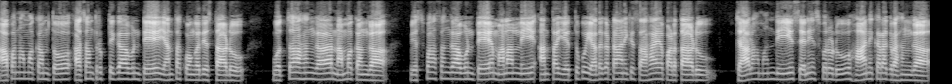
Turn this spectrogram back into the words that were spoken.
అపనమ్మకంతో అసంతృప్తిగా ఉంటే ఎంత కొంగదీస్తాడో? ఉత్సాహంగా నమ్మకంగా విశ్వాసంగా ఉంటే మనల్ని అంత ఎత్తుకు ఎదగటానికి సహాయపడతాడు. చాలామంది శనీశ్వరుడు హానికర గ్రహంగా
